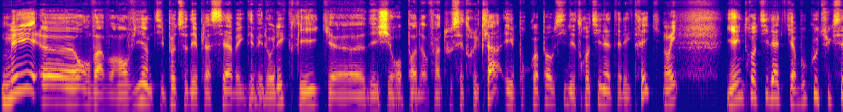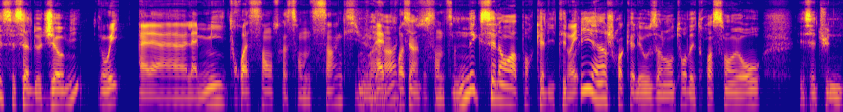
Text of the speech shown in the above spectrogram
Mais euh, on va avoir envie un petit peu de se déplacer avec des vélos électriques, euh, des gyropodes, enfin tous ces trucs-là. Et pourquoi pas aussi des trottinettes électriques. Oui. Il y a une trottinette qui a beaucoup de succès, c'est celle de Xiaomi. Oui, à la, la Mi 365, si je Voilà, me qui a 365. un excellent rapport qualité-prix. hein. Je crois qu'elle est aux alentours des 300 euros. Et c'est une,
